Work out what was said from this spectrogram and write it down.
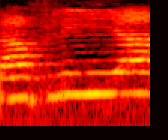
lovely. Uh,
